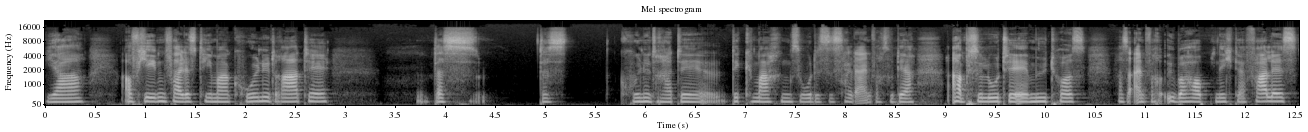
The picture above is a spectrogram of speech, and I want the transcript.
ja, auf jeden Fall das Thema Kohlenhydrate dass, dass Kohlenhydrate dick machen, so, das ist halt einfach so der absolute Mythos, was einfach überhaupt nicht der Fall ist,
